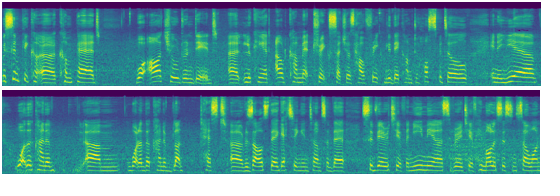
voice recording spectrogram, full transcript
we simply uh, compared what our children did, uh, looking at outcome metrics such as how frequently they come to hospital in a year, what the kind of um, what are the kind of blood test uh, results they're getting in terms of their severity of anemia, severity of hemolysis, and so on,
